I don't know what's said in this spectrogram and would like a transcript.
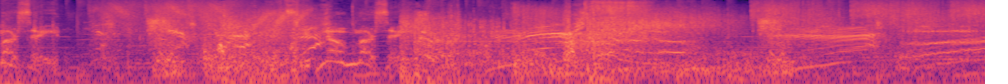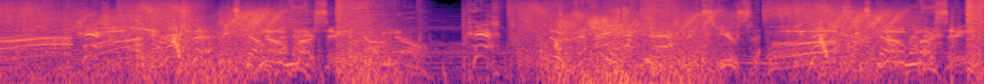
Mercy. No mercy. No mercy. No, no. It's useless. No mercy.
